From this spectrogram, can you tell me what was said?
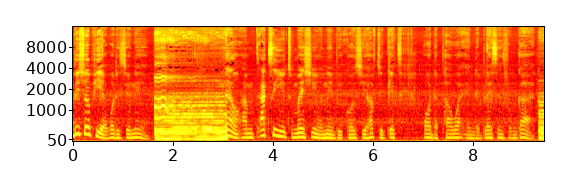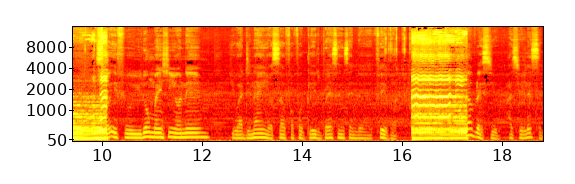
Bishop here, what is your name? Now, I'm asking you to mention your name because you have to get all the power and the blessings from God. So, if you, you don't mention your name, you are denying yourself of a great blessings and favor. God bless you as you listen.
